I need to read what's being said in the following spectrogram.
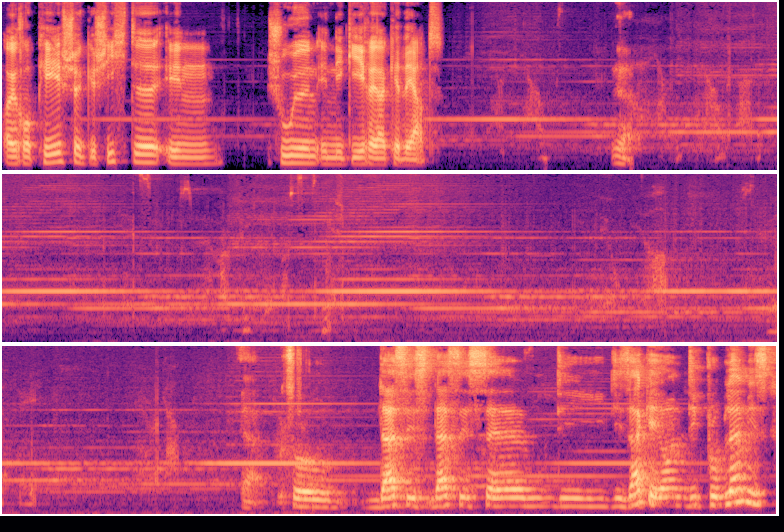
europäische Geschichte in Schulen in Nigeria gelehrt. Ja. Ja, so das ist, das ist ähm, die, die Sache. Und das Problem ist,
